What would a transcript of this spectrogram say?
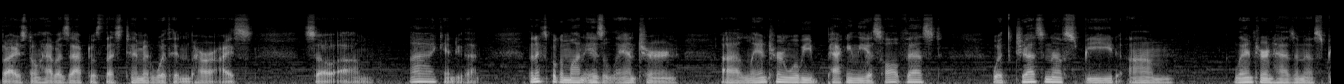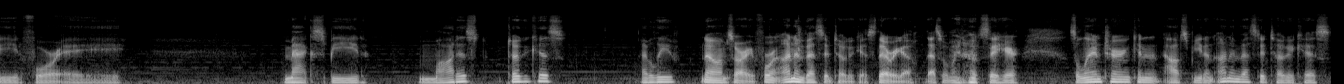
but I just don't have a Zapdos that's Timid with Hidden Power Ice. So, um, I can't do that. The next Pokemon is Lanturn. Uh, Lanturn will be packing the Assault Vest with just enough speed. Um, Lanturn has enough speed for a max speed modest Togekiss, I believe. No, I'm sorry, for an uninvested Togekiss. There we go. That's what my notes say here. So Lanturn can outspeed an uninvested Togekiss,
